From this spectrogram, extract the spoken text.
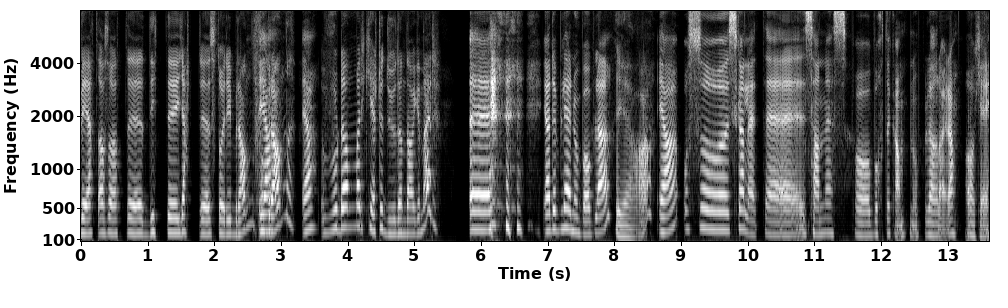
vet altså at eh, ditt eh, hjerte står i brann for Ja. Brann. Ja. Hvordan markerte du den dagen der? Eh, ja, det ble noen bobler. Ja, Ja, Og så skal jeg til Sandnes på bortekamp nå på lørdag. da Okay.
